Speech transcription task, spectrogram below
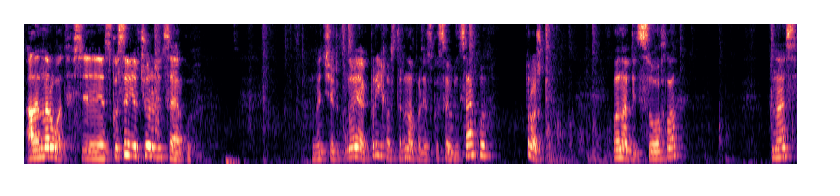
Але народ, с- скосив я вчора люцерку. Вечір, ну як, приїхав з Тернополя, скосив люцерку. Трошки. Вона підсохла у нас.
